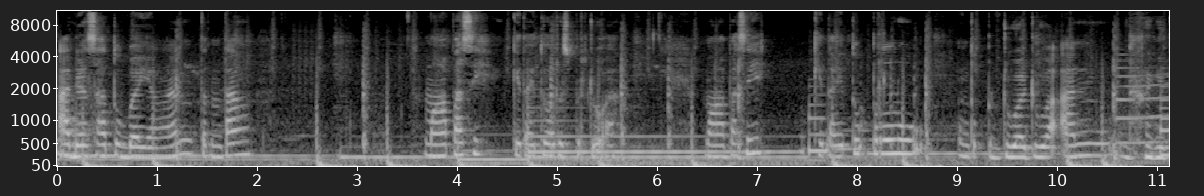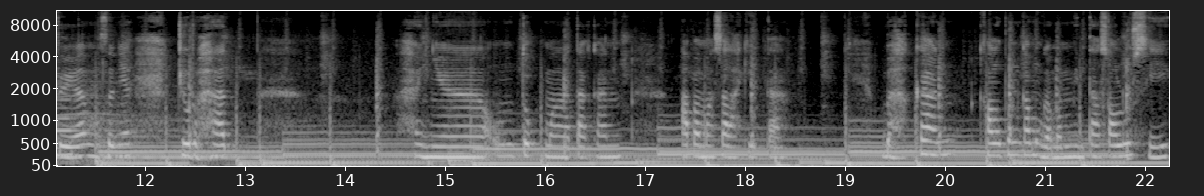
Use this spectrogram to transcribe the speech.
ada satu bayangan tentang mengapa sih kita itu harus berdoa. Mengapa sih? Kita itu perlu untuk berdua-duaan gitu ya. Maksudnya curhat hanya untuk mengatakan apa masalah kita. Bahkan kalaupun kamu nggak meminta solusi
